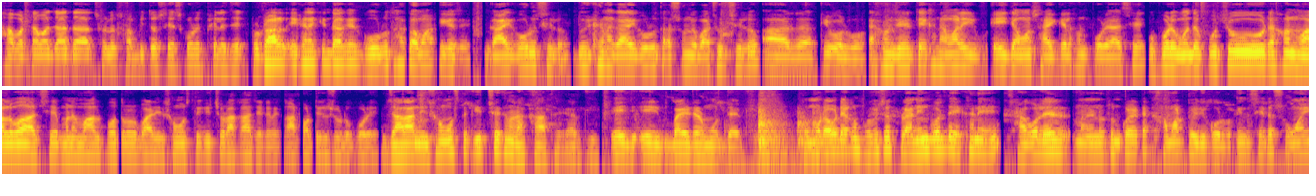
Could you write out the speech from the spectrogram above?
খাবার টাবার যা দেওয়া ছিল সবই তো শেষ করে ফেলেছে। টোটাল এখানে কিন্তু আগে গরু থাকতো আমার, ঠিক আছে। গায়ে গরু ছিল, দুইখানা গায়ে গরু, তার সঙ্গে বাছুর ছিল। আর, কি বলব, এখন যেহেতু এখানে আমার এই এই যে আমার সাইকেল এখন পড়ে আছে, উপরের মধ্যে প্রচুর এখন মালবা আছে মানে মালপত্র, বাড়ির সমস্ত কিছু রাখা আছে এখানে কাঠ থেকে শুরু করে, জ্বালানি, সমস্ত কিছু এখানে রাখা থাকে আর কি। এই এই বাড়িটার মধ্যে আর কি। তো মোটামুটি এখন ভবিষ্যৎ প্ল্যানিং বলতে এখানে ছাগলের মানে নতুন করে একটা খামার তৈরি করব, কিন্তু সেটা সময়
